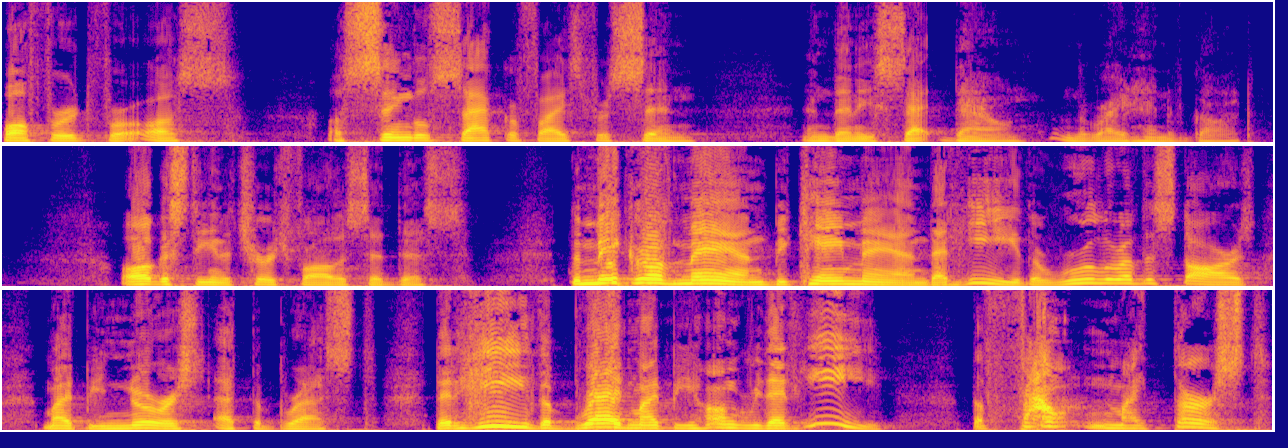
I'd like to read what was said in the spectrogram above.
offered for us a single sacrifice for sin, and then he sat down on the right hand of God. Augustine, a church father, said this The maker of man became man, that he, the ruler of the stars, might be nourished at the breast, that he, the bread, might be hungry, that he, the fountain might thirst,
